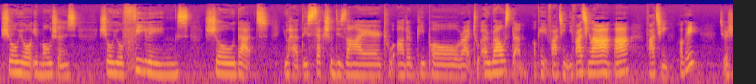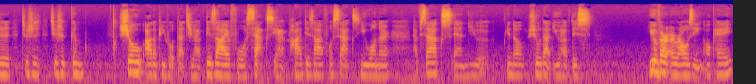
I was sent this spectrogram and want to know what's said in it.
show your emotions, show your feelings, show that you have this sexual desire to other people, right? To arouse them. Okay, 发情，你发情啦啊，发情，OK，就是就是就是跟 show other people that you have desire for sex, you have high desire for sex, you wanna have sex and you you know show that you have this you're very arousing okay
